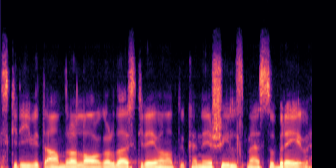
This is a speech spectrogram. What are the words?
skrivit andra lagar och där skrev han att du kan ge skilsmässobrev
